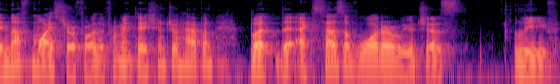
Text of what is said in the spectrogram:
enough moisture for the fermentation to happen, but the excess of water will just leave.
